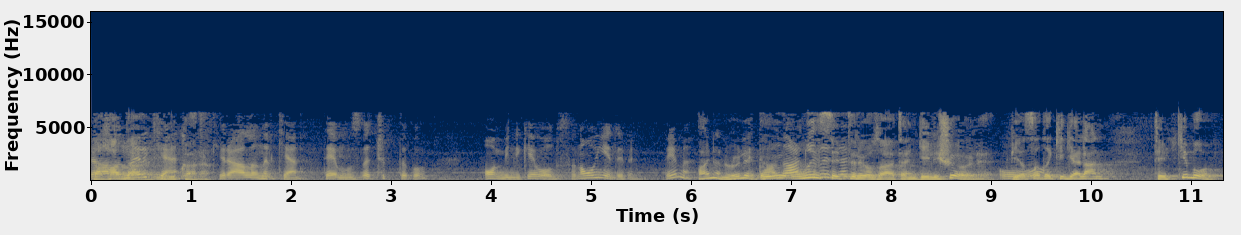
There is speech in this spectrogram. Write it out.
Daha da kiralanırken, yukarı. kiralanırken Temmuz'da çıktı bu. 10 binlik ev oldu sana 17 bin değil mi? Aynen öyle. E, daha da Onu arttıracak. hissettiriyor zaten. Gelişi öyle. Oo. Piyasadaki gelen tepki bu.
